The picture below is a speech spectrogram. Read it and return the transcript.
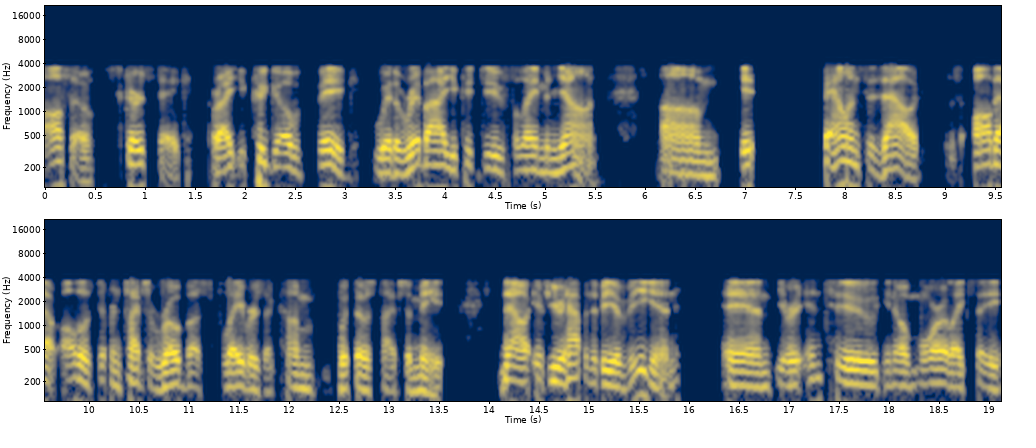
also, skirt steak, right? You could go big with a ribeye. You could do filet mignon. Um, it balances out all that, all those different types of robust flavors that come with those types of meat. Now, if you happen to be a vegan and you're into, you know, more like say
